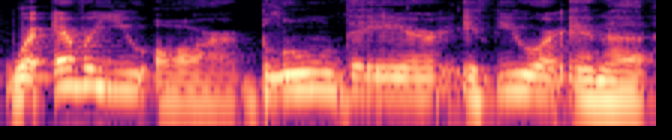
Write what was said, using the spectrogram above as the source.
wherever you are bloom there. If you are in a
